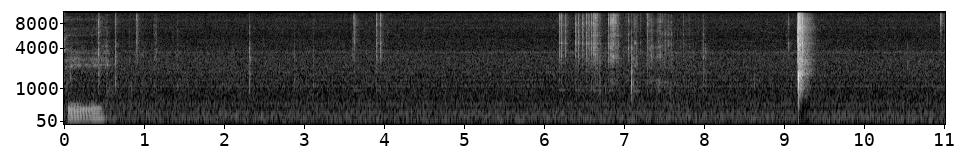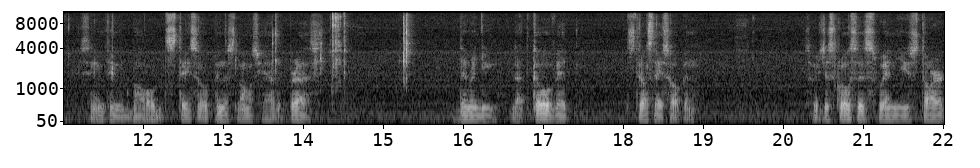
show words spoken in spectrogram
T Same thing with bulb, stays open as long as you have it pressed. Then when you let go of it, it still stays open. So it just closes when you start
